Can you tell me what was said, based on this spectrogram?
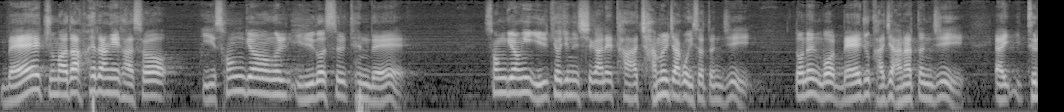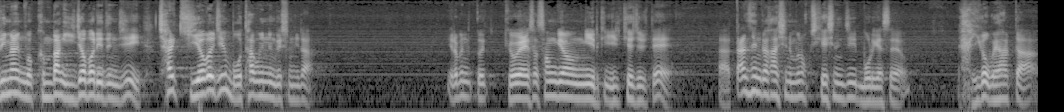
매 주마다 회당에 가서 이 성경을 읽었을 텐데 성경이 읽혀지는 시간에 다 잠을 자고 있었던지 또는 뭐 매주 가지 않았던지 들으면 뭐 금방 잊어버리든지 잘 기억을 지금 못 하고 있는 것입니다. 여러분 그 교회에서 성경이 이렇게 읽혀질 때 아, 딴 생각하시는 분 혹시 계시는지 모르겠어요. 야, 이거 왜 할까?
